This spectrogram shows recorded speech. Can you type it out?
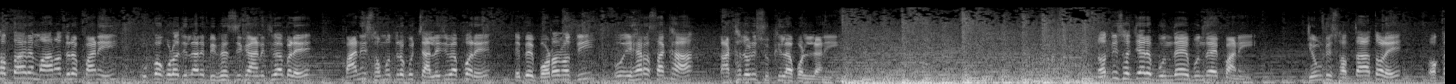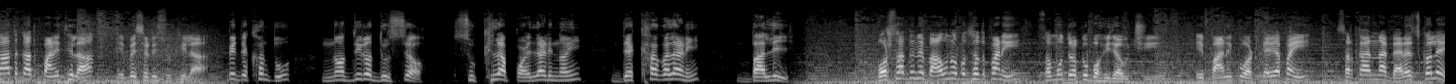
ସପ୍ତାହରେ ମହାନଦୀର ପାଣି ଉପକୂଳ ଜିଲ୍ଲାରେ ବିଭେଷିକା ଆଣିଥିବା ବେଳେ ପାଣି ସମୁଦ୍ରକୁ ଚାଲିଯିବା ପରେ ଏବେ ବଡ଼ ନଦୀ ଓ ଏହାର ଶାଖା କାଠଯୋଡ଼ି ଶୁଖିଲା ପଡ଼ିଲାଣି ନଦୀ ଶଯ୍ୟାରେ ବୁନ୍ଦାଏ ବୁନ୍ଦାଏ ପାଣି ଯେଉଁଠି ସପ୍ତାହ ତଳେ ଅକାତ କାତ ପାଣି ଥିଲା ଏବେ ସେଠି ଶୁଖିଲା ଏବେ ଦେଖନ୍ତୁ ନଦୀର ଦୃଶ୍ୟ ଶୁଖିଲା ପଡ଼ିଲାଣି ନଇଁ ଦେଖାଗଲାଣି ବାଲି ବର୍ଷା ଦିନେ ବାଉନ ପ୍ରତିଶତ ପାଣି ସମୁଦ୍ରକୁ ବହିଯାଉଛି ଏ ପାଣିକୁ ଅଟକାଇବା ପାଇଁ ସରକାର ନା ବ୍ୟାରେଜ୍ କଲେ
